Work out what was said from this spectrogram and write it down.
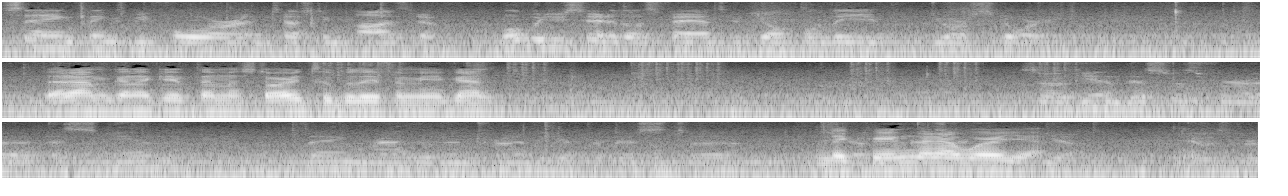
saying things before and testing positive. What would you say to those fans who don't believe your story? That I'm gonna give them a story to believe in me again. So again, this was for a, a skin thing rather than trying to get the wrist to. The cream that I wear, yeah. Yeah. It was for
